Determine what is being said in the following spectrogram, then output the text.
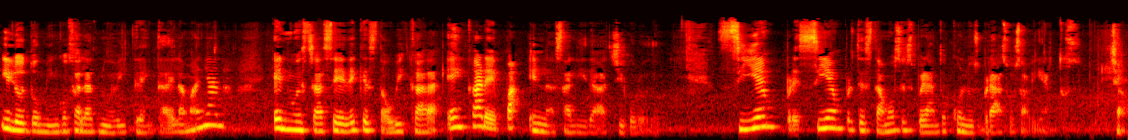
y los domingos a las 9 y 30 de la mañana en nuestra sede que está ubicada en Carepa en la salida a Chigorodó. Siempre, siempre te estamos esperando con los brazos abiertos. Chao.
